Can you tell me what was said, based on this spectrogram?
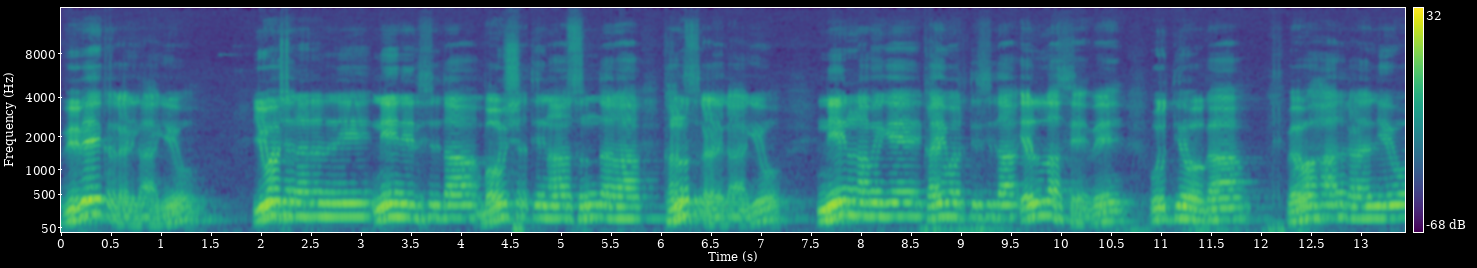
ವಿವೇಕಗಳಿಗಾಗಿಯೂ, ಯುವಜನರಲ್ಲಿ ನೀನಿರಿಸಿದ ಭವಿಷ್ಯತ್ತಿನ ಸುಂದರ ಕನಸುಗಳಿಗಾಗಿಯೂ, ನೀನು ನಮಗೆ ಕೈವರ್ತಿಸಿದ ಎಲ್ಲ ಸೇವೆ, ಉದ್ಯೋಗ, ವ್ಯವಹಾರಗಳಲ್ಲಿಯೂ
